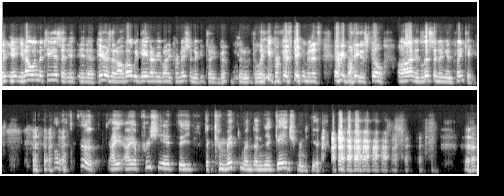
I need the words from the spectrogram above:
So you, you know what, Matthias, it, it, it appears that although we gave everybody permission to, to, to, to leave for 15 minutes, everybody is still on and listening and thinking. Well, that's good. I, I appreciate the, the commitment and the engagement here.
